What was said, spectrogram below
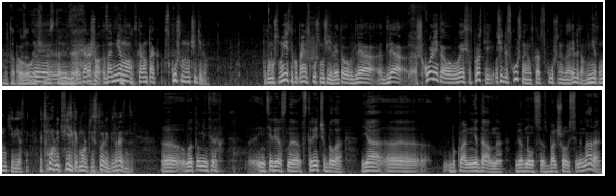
Вот такую задачу не э, ставили. Хорошо, замену, скажем так, скучному учителю. Потому что, ну, есть такое понятие скучный учитель. Это для, для школьника, вы если спросите, учитель скучный, он скажет скучный, да, или там, нет, он интересный. Это может быть физика, это может быть история, без разницы. Э, вот у меня интересная встреча была. Я э, буквально недавно вернулся с большого семинара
